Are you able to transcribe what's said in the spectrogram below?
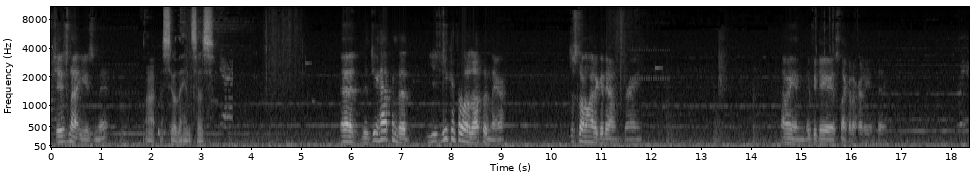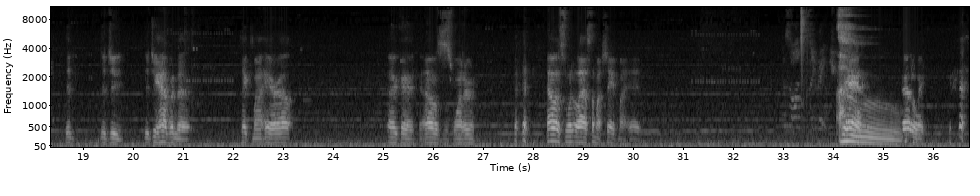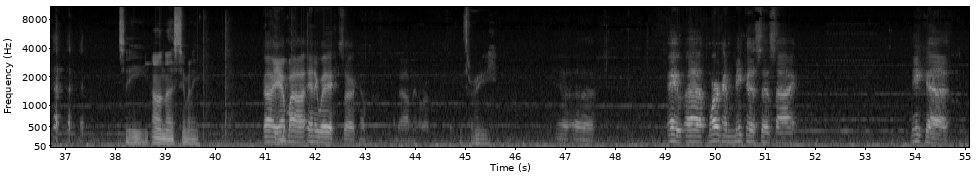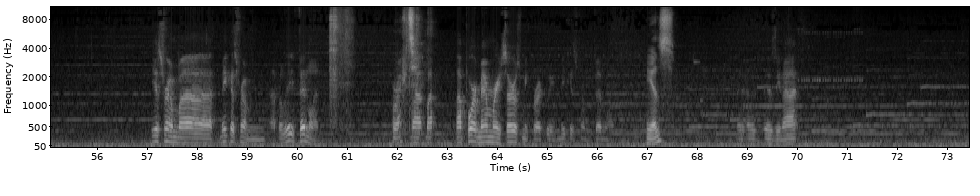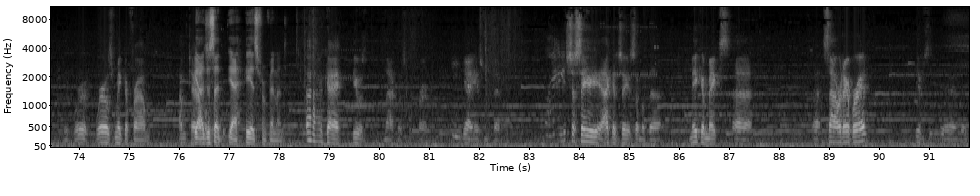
She's not using it. all right, let's see what the hint says. Uh, did you happen to? You, you can fill it up in there. Just don't let it go down the drain. I mean, if you do, it's not going to hurt anything. Did Did you Did you happen to take my hair out? Okay, I was just wondering. that was the last time I shaved my head. Yeah. Totally. see. Oh no, there's too many. Uh, yeah, my anyway. Sorry, I'm, I'm, I'm interrupting. Three. Yeah. Uh, hey, uh, Morgan. Mika says hi. Mika. He's from. Uh, Mika's from, I believe, Finland. Correct. My, my, my poor memory serves me correctly. Mika's from Finland. He is. Uh, Is he not? Where Where's Mika from? I'm terrible. Yeah, I just said. Yeah, he is from Finland. Oh, okay. He was not was confirmed. Yeah, he's from Finland. You should see. I could see some of the Mika makes uh, uh, sourdough bread. Gives, uh, the,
